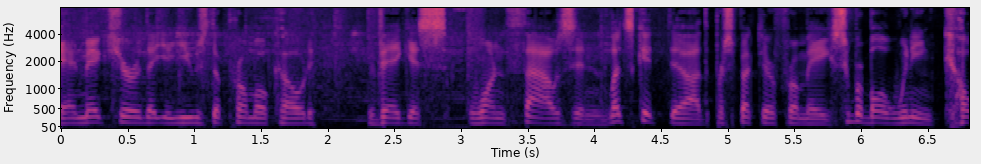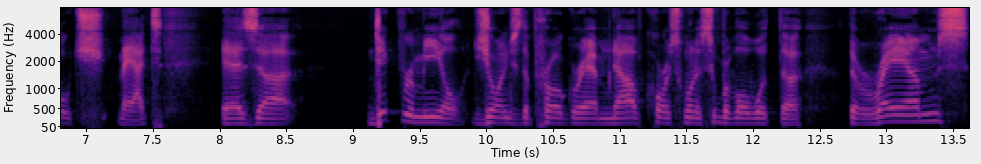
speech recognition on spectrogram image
and make sure that you use the promo code Vegas1000. Let's get uh, the perspective from a Super Bowl winning coach, Matt, as uh, Dick Vermeil joins the program. Now, of course, won a Super Bowl with the, the Rams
